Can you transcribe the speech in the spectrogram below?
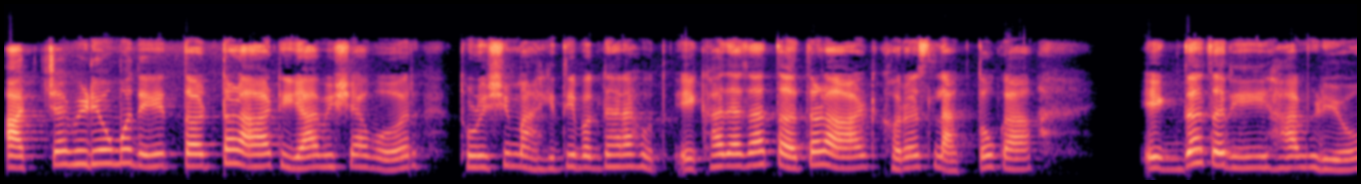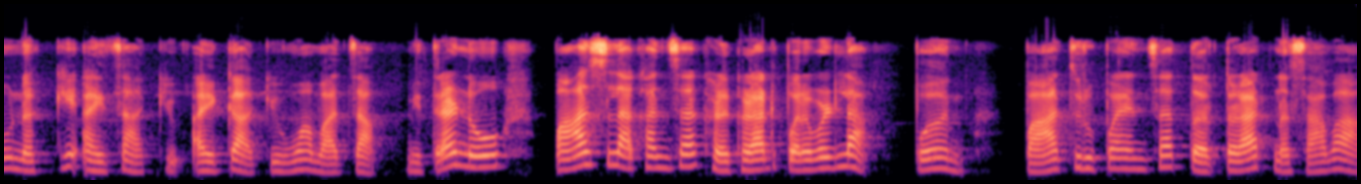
आजच्या व्हिडिओमध्ये तळतळाट या विषयावर थोडीशी माहिती बघणार आहोत. एखाद्याचा तळतळाट खरंच लागतो का? एकदा तरी हा व्हिडिओ नक्की ऐचा कि ऐका किंवा वाचा. मित्रांनो पाच लाखांचा खळखळाट परवडला पण पाच रुपयांचा तळतळाट नसावा.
